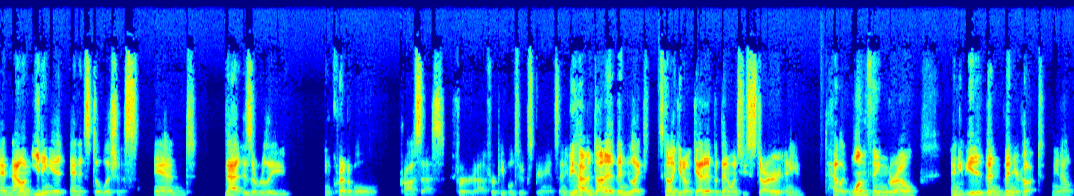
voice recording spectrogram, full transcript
and now i'm eating it and it's delicious. And that is a really incredible process for uh, for people to experience. And if you haven't done it, then like it's kind of like you don't get it. But then once you start and you have like one thing grow and you eat it, then then you're hooked. You know.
